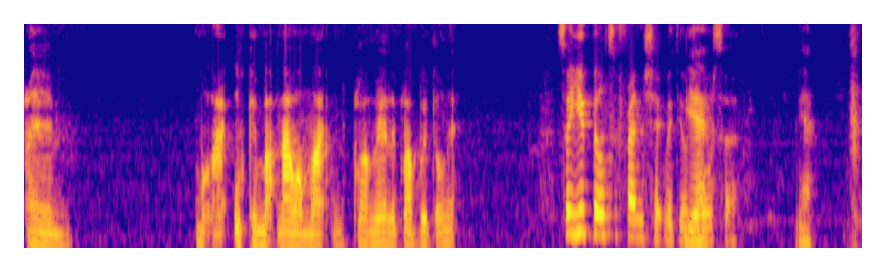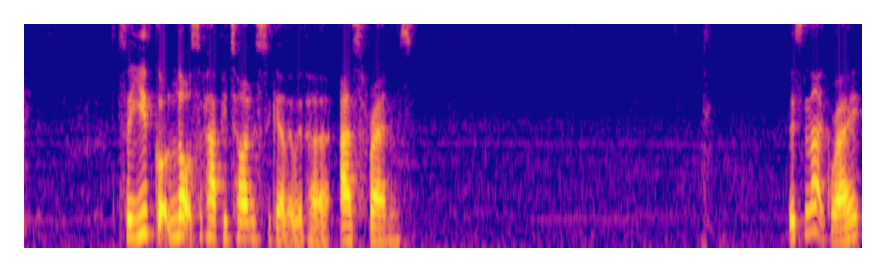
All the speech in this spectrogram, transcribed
Um, but like looking back now, I'm like, I'm really glad we've done it. So you've built a friendship with your Yeah. daughter. Yeah. So you've got lots of happy times together with her as friends. Isn't that great?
